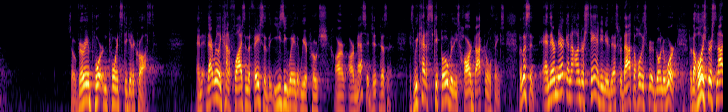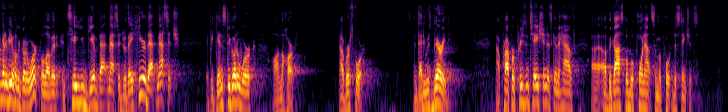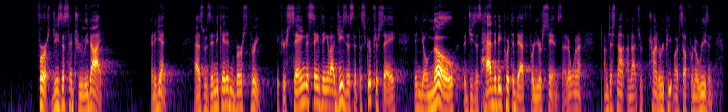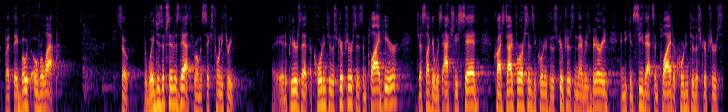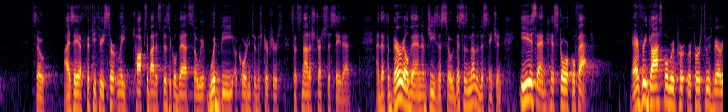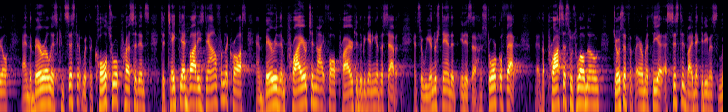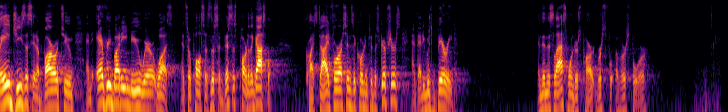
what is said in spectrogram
So, very important points to get across. And that really kind of flies in the face of the easy way that we approach our, our message, doesn't it? Is we kind of skip over these hard doctrinal things. But listen, and they're not going to understand any of this without the Holy Spirit going to work. But the Holy Spirit's not going to be able to go to work, beloved, until you give that message or they hear that message. It begins to go to work on the heart. Now, verse 4 and that he was buried. Now, proper presentation is going to have, uh, of the gospel, will point out some important distinctions. First, Jesus had truly died. And again, as was indicated in verse 3. If you're saying the same thing about Jesus that the scriptures say, then you'll know that Jesus had to be put to death for your sins. And I don't want to, I'm just not, I'm not trying to repeat myself for no reason, but they both overlap. So the wages of sin is death, Romans 6.23. It appears that according to the scriptures, it's implied here, just like it was actually said, Christ died for our sins according to the scriptures, and that he was buried, and you can see that's implied according to the scriptures. So Isaiah 53 certainly talks about his physical death, so it would be according to the scriptures. So it's not a stretch to say that. And that the burial then of Jesus, so this is another distinction, is an historical fact. Every gospel refer- refers to his burial, and the burial is consistent with the cultural precedents to take dead bodies down from the cross and bury them prior to nightfall, prior to the beginning of the Sabbath. And so we understand that it is a historical fact. Uh, the process was well known. Joseph of Arimathea, assisted by Nicodemus, laid Jesus in a borrowed tomb, and everybody knew where it was. And so Paul says, listen, this is part of the gospel. Christ died for our sins according to the scriptures, and that he was buried. And then this last wondrous part, verse four, uh, verse 4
